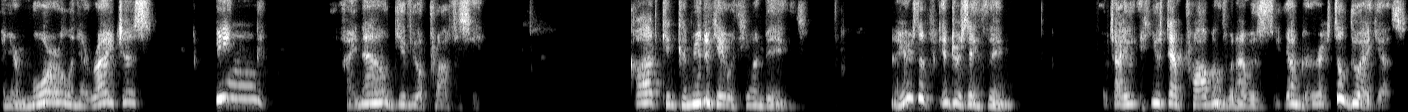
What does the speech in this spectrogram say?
and you're moral and you're righteous. Bing, I now give you a prophecy. God can communicate with human beings. Now, here's the interesting thing, which I used to have problems when I was younger. I still do, I guess.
